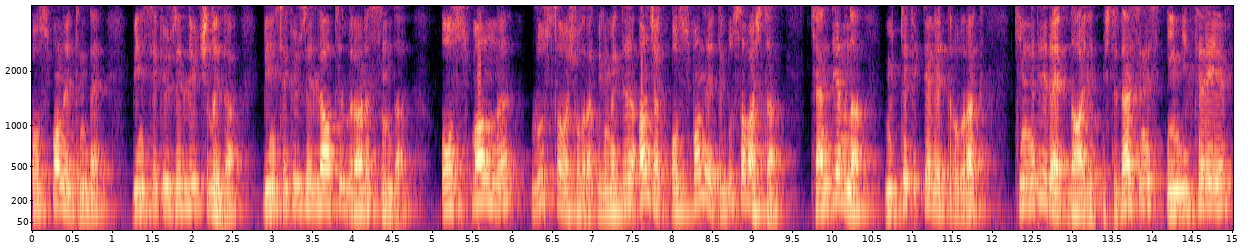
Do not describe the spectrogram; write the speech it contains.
Osmanlı Devleti'nde 1853 yılıyla 1856 yılları arasında Osmanlı-Rus Savaşı olarak bilinmektedir. Ancak Osmanlı Devleti bu savaşta kendi yanına müttefik devletler olarak kimleri de dahil etmiştir derseniz İngiltere'yi,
